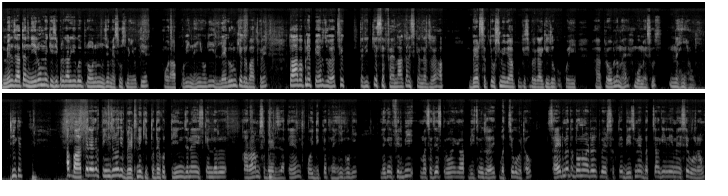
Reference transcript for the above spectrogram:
मिल जाता है। नी रूम में किसी प्रकार की कोई प्रॉब्लम मुझे महसूस नहीं होती है और आपको भी नहीं होगी। लेग रूम की अगर बात करें तो आप अपने पैर जो है अच्छे तरीके से फैलाकर इसके अंदर जो है आप बैठ सकते हो। उसमें भी आपको किसी प्रकार की जो कोई प्रॉब्लम है, वो महसूस नहीं होगी। ठीक है? अब बात करें अगर तीन जनों के बैठने की तो देखो तीन जने इसके अंदर आराम से बैठ जाते हैं, कोई दिक्कत नहीं होगी। लेकिन फिर भी मैं सजेस्ट करूँगा कि आप बीच में जो है बच्चे को बैठाओ। साइड में तो दोनों अडल्ट बैठ सकते हैं, बीच में बच्चा के लिए मैं ऐसे बोल रहा हूँ,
